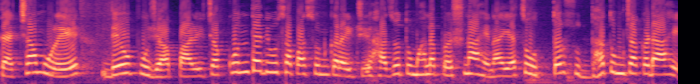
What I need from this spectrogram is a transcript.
त्याच्यामुळे देवपूजा पाळीच्या कोणत्या दिवसापासून करायची हा जो तुम्हाला प्रश्न आहे ना याचं उत्तर सुद्धा तुमच्याकडे आहे.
